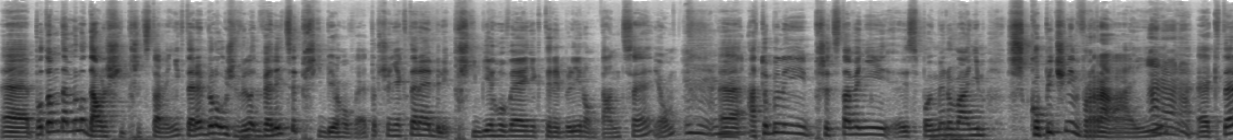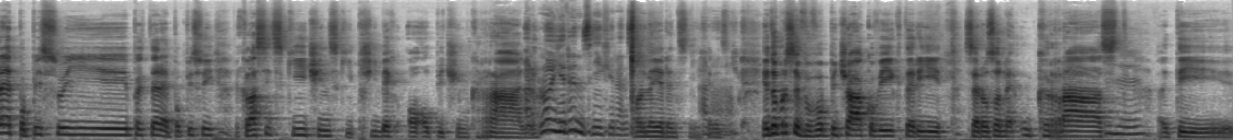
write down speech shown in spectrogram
Eh, potom tam bylo další představení, které bylo už veli- velice příběhové, protože některé byly příběhové, některé byly jenom tance, jo. Mhm, Eh, a to byly představení s pojmenováním Skopičny v ráji, Ano, ano. eh, které popisují, které popisují klasický čínský příběh o opičím králi. Ano, no jeden z nich, jeden z nich. Ale jeden z nich, Ano, jeden z ano. nich. Je to prostě v opičákovi, který se rozhodne ukrást Mhm. mm-hmm. ty,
